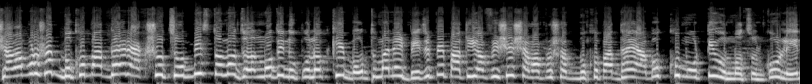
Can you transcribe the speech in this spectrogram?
শ্যামাপ্রসাদ মুখোপাধ্যায়ের একশো চব্বিশতম জন্মদিন উপলক্ষে বর্ধমানের বিজেপি পার্টি অফিসে শ্যামাপ্রসাদ মুখোপাধ্যায় আবক্ষ মূর্তি উন্মোচন করলেন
